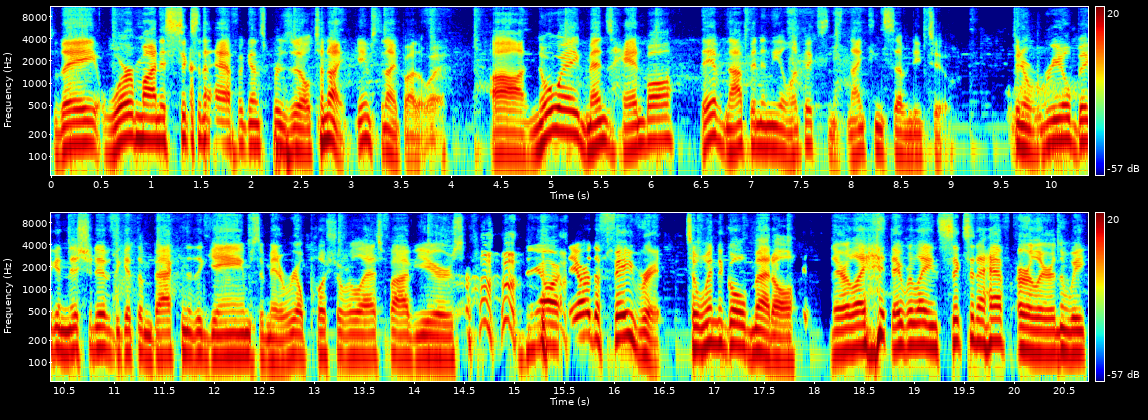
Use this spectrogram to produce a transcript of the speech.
So they were minus six and a half against Brazil tonight. Games tonight, by the way. Uh, Norway men's handball, they have not been in the Olympics since 1972. It's been a real big initiative to get them back into the games. They made a real push over the last five years. they are they are the favorite to win the gold medal. They're like they were laying six and a half earlier in the week.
